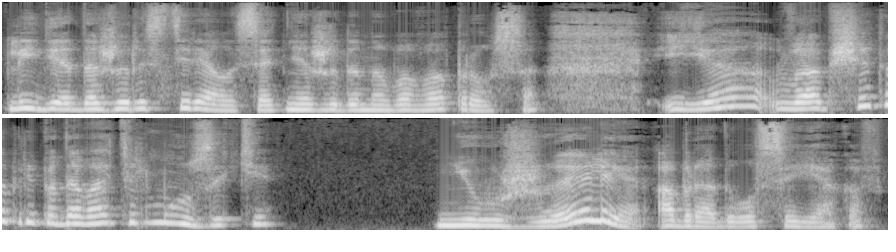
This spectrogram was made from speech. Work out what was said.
Лидия даже растерялась от неожиданного вопроса. Я вообще-то преподаватель музыки. Неужели? Обрадовался Яков.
